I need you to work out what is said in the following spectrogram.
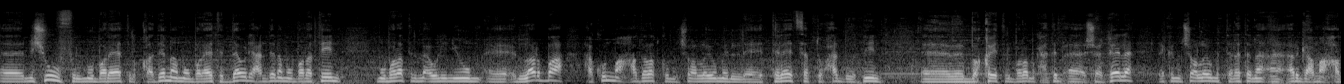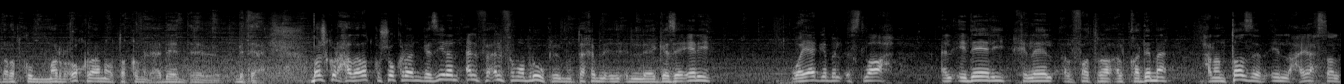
آه، نشوف المباريات القادمة مباريات الدوري. عندنا مباراتين مباراة المقاولين يوم آه، الأربع. هكون مع حضراتكم إن شاء الله يوم الثلاث سبت وحد واثنين آه، بقية البرامج هتبقى شغالة. لكن إن شاء الله يوم الثلاث أنا أرجع مع حضراتكم مرة أخرى أنا وطاقم الاعداد بتاعي. بشكر حضراتكم شكرا جزيلا. ألف ألف مبروك للمنتخب الجزائري ويجب الإصلاح الإداري خلال الفترة القادمة. هننتظر إيه اللي هيحصل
